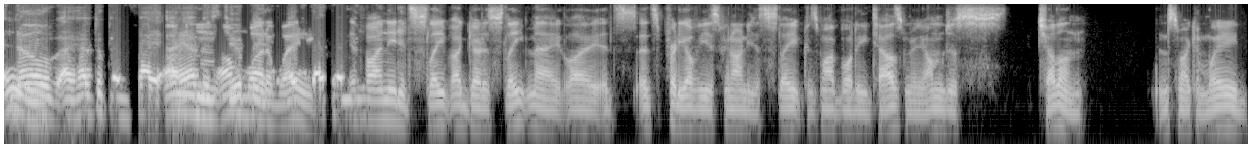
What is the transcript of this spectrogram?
No, I have to clarify. I am mm, I'm I'm wide stupid. awake. That's what If. I needed sleep, I'd go to sleep, mate. Like it's it's pretty obvious when I need to sleep because my body tells me I'm just chilling and smoking weed.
